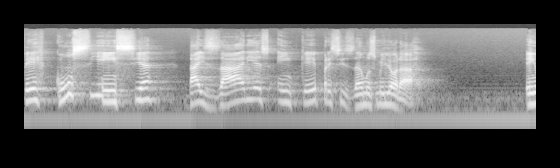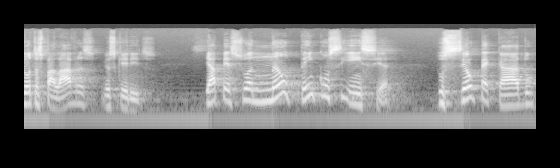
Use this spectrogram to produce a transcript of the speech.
ter consciência das áreas em que precisamos melhorar. Em outras palavras, meus queridos, se a pessoa não tem consciência do seu pecado,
